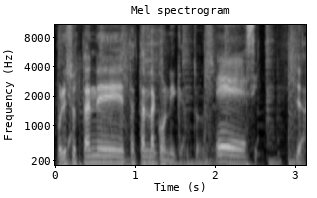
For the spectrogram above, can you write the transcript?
Por eso están, eh, está tan lacónica entonces. Eh, sí. Ya.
